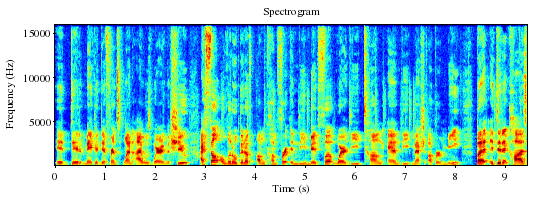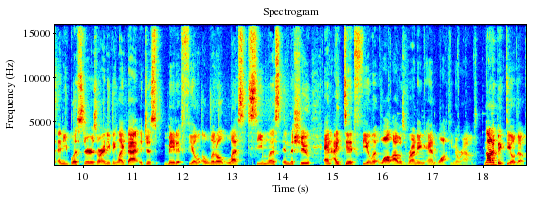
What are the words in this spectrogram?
it did make a difference when I was wearing the shoe. I felt a little bit of uncomfort in the midfoot where the tongue and the mesh upper meet, but it didn't cause any blisters or anything like that. It just made it feel a little less seamless in the shoe, and I did feel it while I was running and walking around. Not a big deal though.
